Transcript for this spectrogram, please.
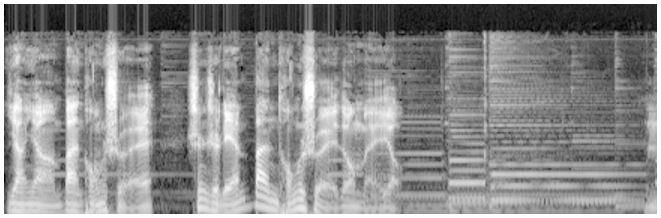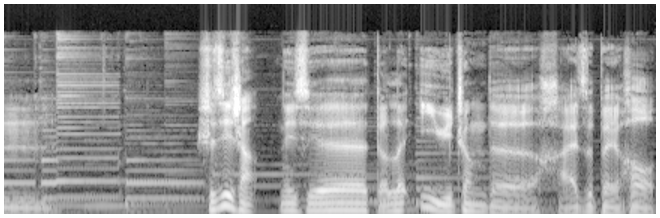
样样半桶水，甚至连半桶水都没有。嗯，实际上那些得了抑郁症的孩子背后，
